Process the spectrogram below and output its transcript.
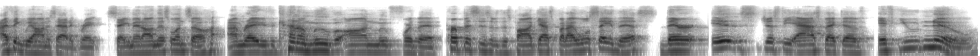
I think we honestly had a great segment on this one, so I'm ready to kind of move on, move for the purposes of this podcast. But I will say this: there is just the aspect of if you knew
